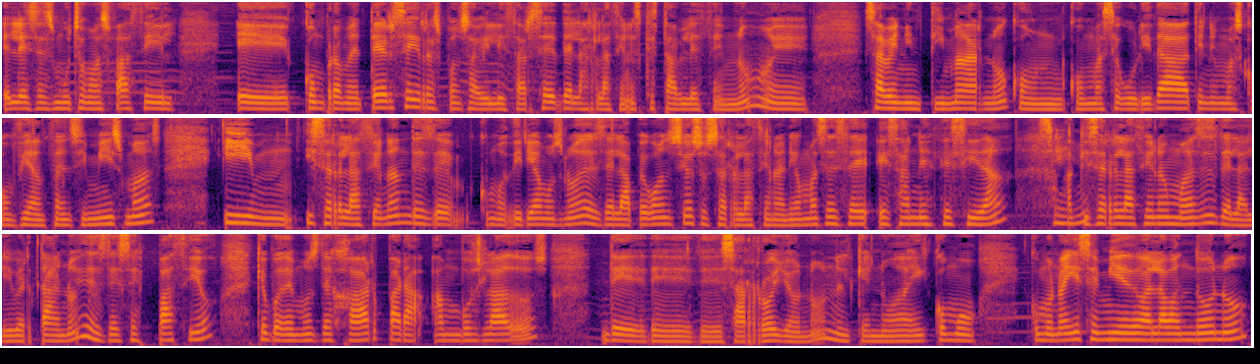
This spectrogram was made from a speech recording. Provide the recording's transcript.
les es mucho más fácil eh, comprometerse y responsabilizarse de las relaciones que establecen, ¿no? Eh, saben intimar, ¿no? Con, más seguridad, tienen más confianza en sí mismas y, se relacionan desde, como diríamos, ¿no? Desde el apego ansioso se relacionaría más desde esa necesidad, aquí se relacionan más desde la libertad, ¿no? Y desde ese espacio que podemos dejar para ambos lados de, de desarrollo, ¿no? En el que no hay como, como no hay ese miedo al abandono,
